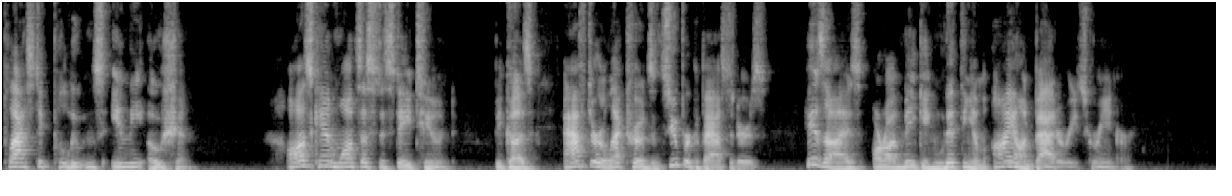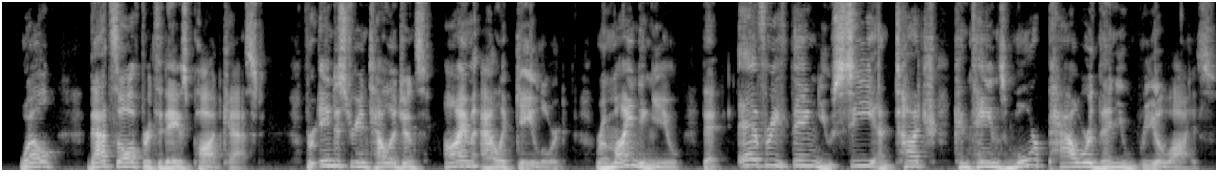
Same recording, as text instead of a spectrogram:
plastic pollutants in the ocean. Ozkan wants us to stay tuned because after electrodes and supercapacitors, his eyes are on making lithium ion batteries greener. Well, that's all for today's podcast. For Industry Intelligence, I'm Alec Gaylord, reminding you that everything you see and touch contains more power than you realize.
